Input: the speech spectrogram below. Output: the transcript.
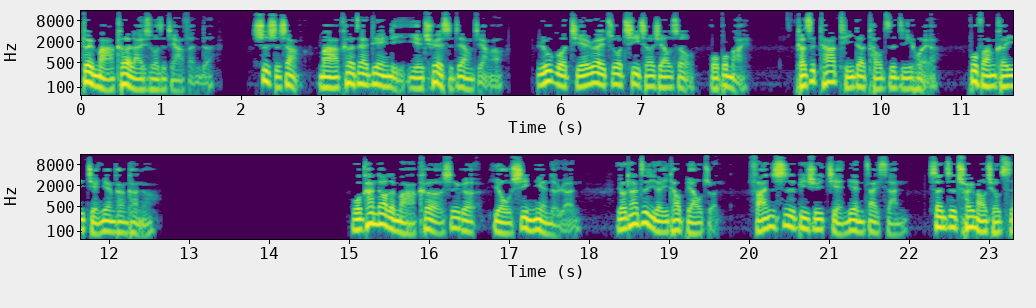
对马克来说是加分的。事实上，马克在电影里也确实这样讲啊。如果杰瑞做汽车销售，我不买。可是他提的投资机会啊，不妨可以检验看看呢。我看到的马克是一个有信念的人，有他自己的一套标准，凡事必须检验再三，甚至吹毛求疵、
